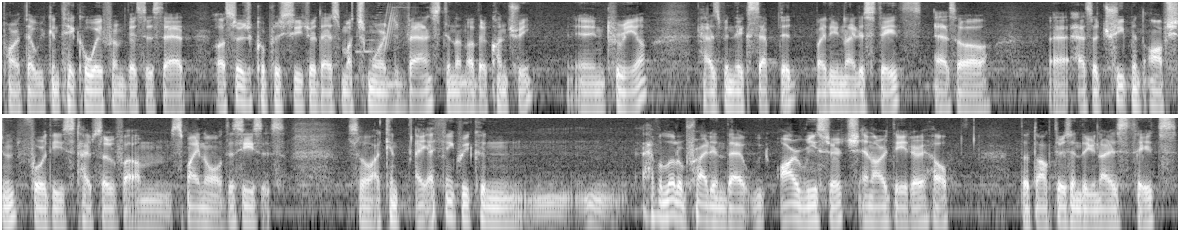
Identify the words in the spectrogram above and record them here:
part that we can take away from this is that a surgical procedure that is much more advanced in another country, in Korea, has been accepted by the United States as a as a treatment option for these types of um, spinal diseases. So I can I, I, think we can have a little pride in that we, our research and our data helped the doctors in the United States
